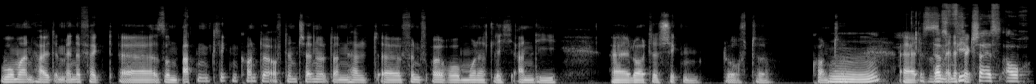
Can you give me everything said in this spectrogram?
wo man halt im Endeffekt äh, so einen Button klicken konnte auf dem Channel und dann halt äh, 5 Euro monatlich an die äh, Leute schicken durfte konnte. Mhm. Äh, das, das Feature ist auch,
